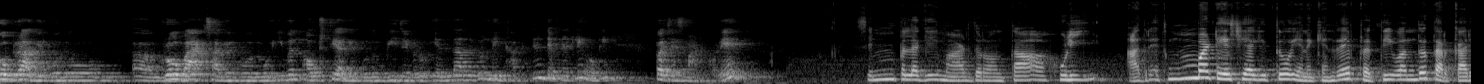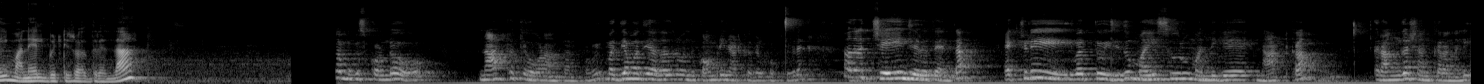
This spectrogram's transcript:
ಗೊಬ್ಬರ ಆಗಿರ್ಬೋದು ಗ್ರೋ ಬ್ಯಾಗ್ಸ್ ಆಗಿರ್ಬೋದು ಈವನ್ ಔಷಧಿ ಆಗಿರ್ಬೋದು, ಬೀಜಗಳು ಎಲ್ಲದರದ್ದು ಲಿಂಕ್ ಹಾಕಿರ್ತೀನಿ. ಡೆಫಿನೆಟ್ಲಿ ಹೋಗಿ ಪರ್ಚೇಸ್ ಮಾಡ್ಕೊಳ್ಳಿ. ಸಿಂಪಲಾಗಿ ಮಾಡಿದಿರೋಂಥ ಹುಳಿ ಆದರೆ ತುಂಬ ಟೇಸ್ಟಿಯಾಗಿತ್ತು ಏನಕ್ಕೆ ಅಂದರೆ ಪ್ರತಿಯೊಂದು ತರಕಾರಿ ಮನೇಲಿ ಬಿಟ್ಟಿರೋದ್ರಿಂದ. ಮುಗಿಸ್ಕೊಂಡು ನಾಟಕಕ್ಕೆ ಹೋಗೋಣ ಅಂತ ಅಂದ್ಕೊಂಡ್ವಿ ಮಧ್ಯ ಮಧ್ಯ ಯಾವುದಾದ್ರೂ ಒಂದು ಕಾಮಿಡಿ ನಾಟಕಗಳಿಗೆ ಹೋಗ್ತಿದ್ರೆ ಅದರ ಚೇಂಜ್ ಇರುತ್ತೆ ಅಂತ. ಆ್ಯಕ್ಚುಲಿ ಇವತ್ತು ಇದಿದು ಮೈಸೂರು ಮಲ್ಲಿಗೆ ನಾಟಕ, ರಂಗಶಂಕರನಲ್ಲಿ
